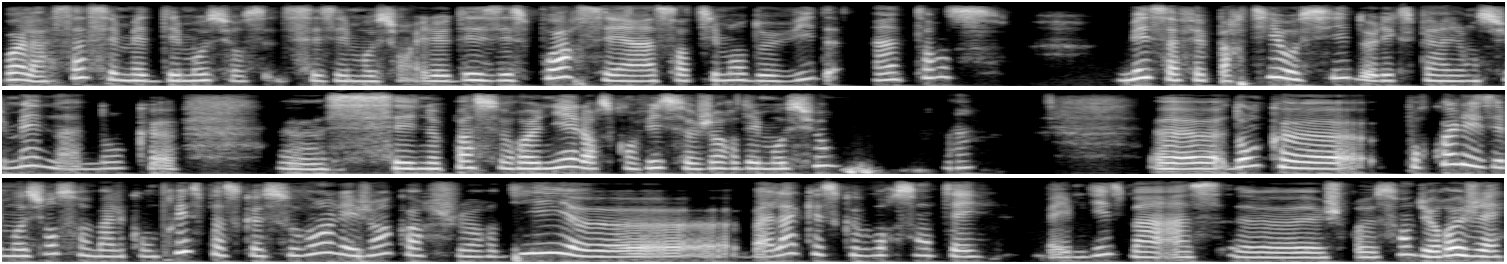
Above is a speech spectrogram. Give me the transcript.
Voilà, ça c'est mettre des mots sur ces émotions. Et le désespoir, c'est un sentiment de vide intense, mais ça fait partie aussi de l'expérience humaine. Donc, euh, euh, c'est ne pas se renier lorsqu'on vit ce genre d'émotions. Hein. Euh, donc, pourquoi les émotions sont mal comprises? Parce que souvent, les gens, quand je leur dis, bah là, qu'est-ce que vous ressentez? Bah, Ils me disent, bah, je ressens du rejet.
